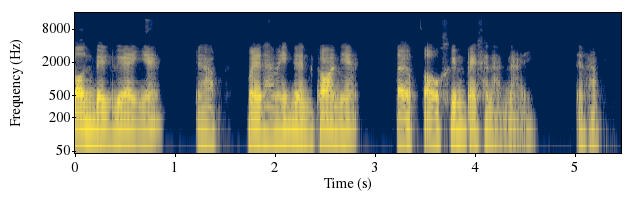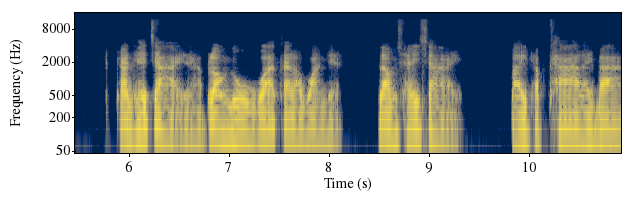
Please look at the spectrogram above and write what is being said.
ต้นไปเรื่อยอย่างเงี้ยนะครับมันจะทำให้เงินก้อนเนี้ยเติบโตขึ้นไปขนาดไหนนะครับ การใช้จ่ายนะครับ ลองดูว่าแต่ละวันเนี่ยเราใช้จ่ายไปกับค่าอะไรบ้าง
